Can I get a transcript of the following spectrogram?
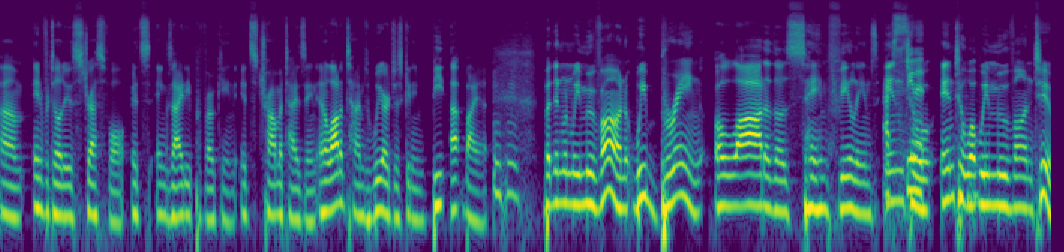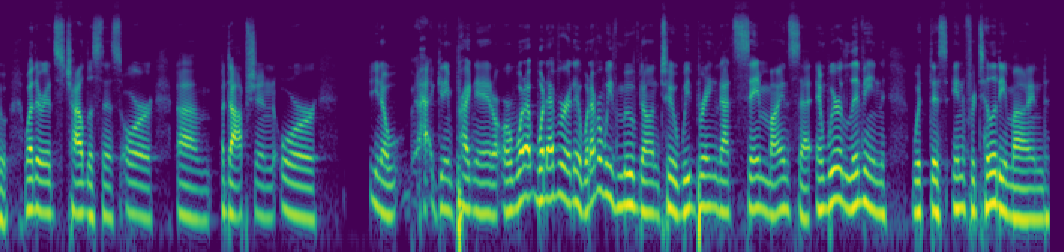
Um, infertility is stressful, it's anxiety provoking, it's traumatizing, and a lot of times we are just getting beat up by it. Mm-hmm. But then when we move on, we bring a lot of those same feelings I've into into what we move on to, whether it's childlessness or um, adoption or you know getting pregnant or, or what, whatever it is, whatever we've moved on to, we bring that same mindset, and we're living with this infertility mind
